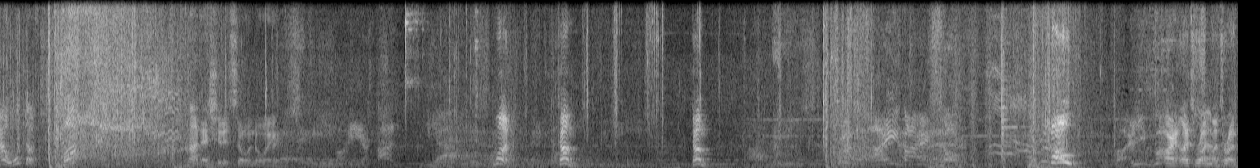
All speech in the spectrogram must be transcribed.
Ow, what the fuck? God, that shit is so annoying. Come on! Come! Come! Boom! Alright, let's run, let's run.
